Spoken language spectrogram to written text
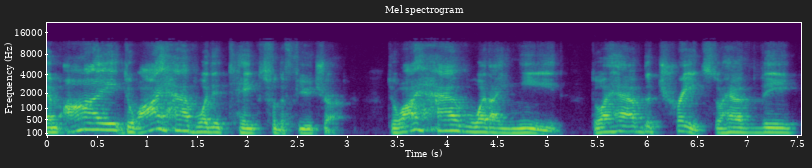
Am I, do I have what it takes for the future? Do I have what I need? Do I have the traits? Do I have the,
